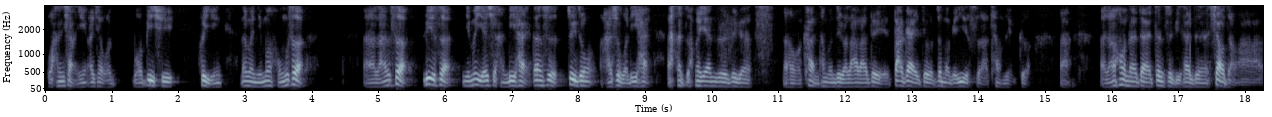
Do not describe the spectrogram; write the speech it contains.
我很想赢，而且我我必须。会赢，那么你们红色、呃蓝色、绿色，你们也许很厉害，但是最终还是我厉害啊！总而言之，这个啊，我看他们这个啦啦队大概就这么个意思啊，唱这个歌啊啊，然后呢，在正式比赛中校长啊，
